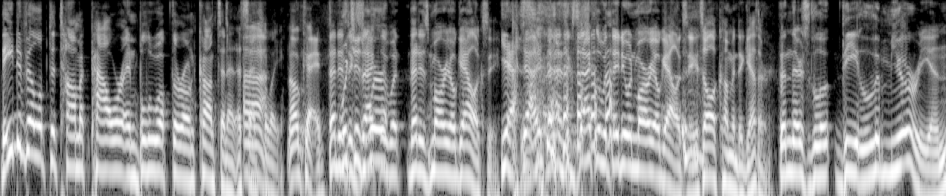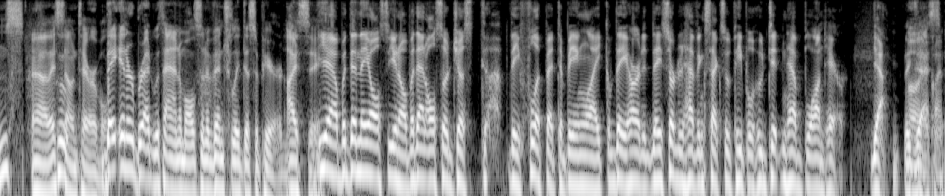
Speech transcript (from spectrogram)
They developed atomic power and blew up their own continent, Ah, essentially. okay. That is Which is exactly where- what that is Mario Galaxy. Yes. Right? that is exactly what they do in Mario Galaxy. It's all coming together. Then there's L- the Lemurians. Ah, they who- sound terrible. They interbred with animals and eventually disappeared. I see. Yeah, but then they also, you know, but that also just uh, they flip it to being like they started they started having sex with people who didn't have blonde hair. Yeah, Oh, exactly.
